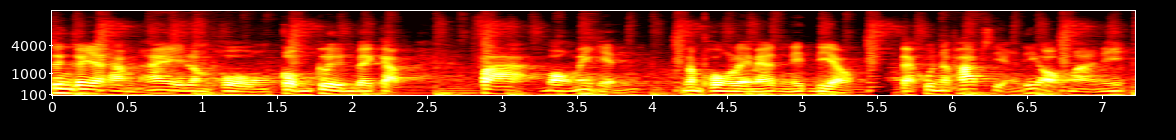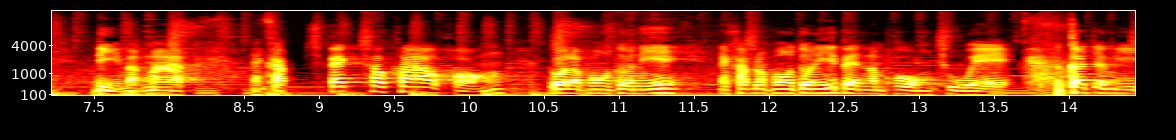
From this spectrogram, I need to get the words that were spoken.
ซึ่งก็จะทำให้ลำโพงกลมกลืนไปกับ ฝ้ามองไม่เห็นลำโพงเลยแม้แต่นิดเดียว แต่คุณภาพเสียงที่ออกมานี้ดีมากๆนะครับสเปคคร่าวๆของตัวลำโพงตัวนี้นะครับลำโพงตัวนี้เป็นลำโพง two way ก็จะมี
